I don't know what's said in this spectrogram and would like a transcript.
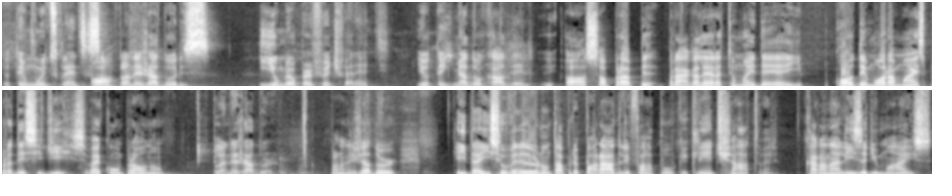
Eu tenho muitos clientes que oh. são planejadores e o meu perfil é diferente. E eu tenho que me adocar o dele. Ó, só para a galera ter uma ideia aí, qual demora mais para decidir se vai comprar ou não? Planejador. Planejador. E daí, se o vendedor não está preparado, ele fala, pô, que cliente chato, velho. O cara analisa demais.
